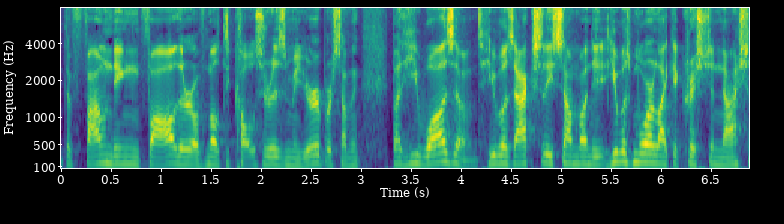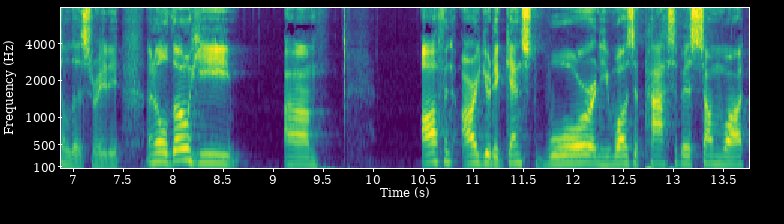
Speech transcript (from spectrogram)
the founding father of multiculturalism in Europe or something, but he wasn't. He was actually somebody, he was more like a Christian nationalist, really. And although he um, often argued against war and he was a pacifist somewhat,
